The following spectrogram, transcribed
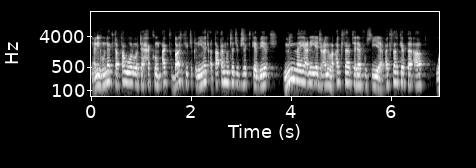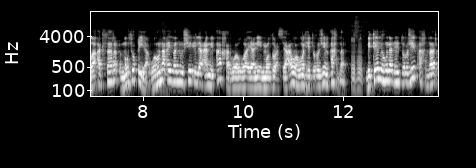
يعني هناك تطور وتحكم أكبر في تقنيات الطاقة المتجددة بشكل كبير مما يعني يجعلها أكثر تنافسية أكثر كفاءة وأكثر موثوقية. وهنا أيضا نشير إلى عامل آخر وهو يعني موضوع الساعة وهو الهيدروجين الأخضر. بالتالي هنا الهيدروجين الأخضر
